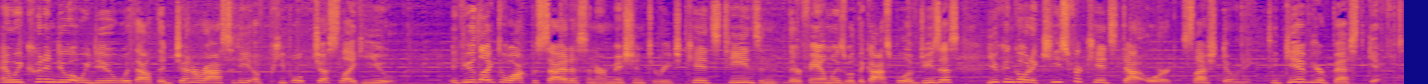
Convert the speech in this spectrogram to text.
and we couldn't do what we do without the generosity of people just like you. If you'd like to walk beside us in our mission to reach kids, teens, and their families with the gospel of Jesus, you can go to keysforkids.org/donate to give your best gift.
